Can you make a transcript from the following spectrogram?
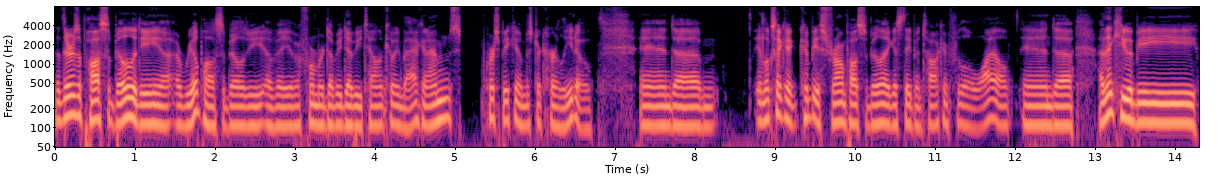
that there is a possibility, uh, a real possibility, of a, of a former WWE talent coming back, and I'm of course speaking of Mr. Carlito, and um, it looks like it could be a strong possibility. I guess they've been talking for a little while, and uh, I think he would be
